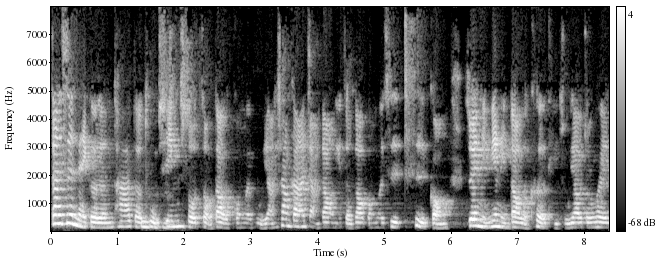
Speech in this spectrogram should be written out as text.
但是每个人他的土星所走到的宫位不一样，像刚才讲到，你走到宫位是四宫，所以你面临到的课题主要就会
